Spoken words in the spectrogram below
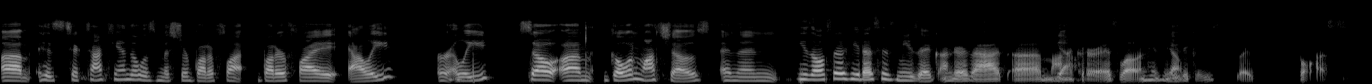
um, his TikTok handle is Mr. Butterfly Butterfly Alley or Mhm. Ali. So um, go and watch shows, and then he's also he does his music under that uh moniker as well and his Yeah. music is like boss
